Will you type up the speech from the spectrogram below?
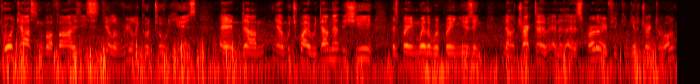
broadcasting by far is still a really good tool to use. And um, you know which way we've done that this year has been whether we've been using you know a tractor and a, and a spreader if you can get a tractor on.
